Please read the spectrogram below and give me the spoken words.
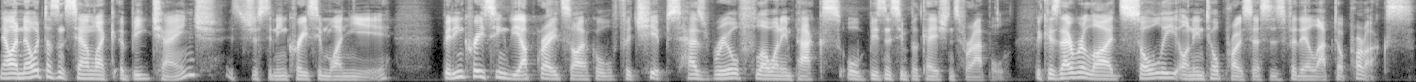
Now, I know it doesn't sound like a big change, it's just an increase in one year, but increasing the upgrade cycle for chips has real flow on impacts or business implications for Apple because they relied solely on Intel processors for their laptop products.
